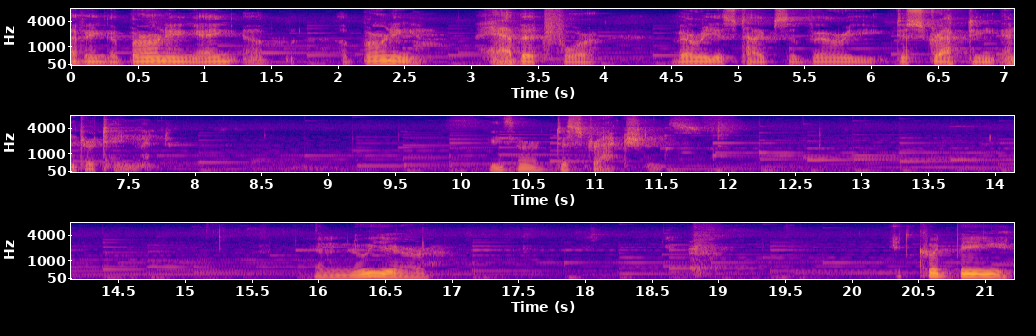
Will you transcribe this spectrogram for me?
Having a burning, a, burning habit for various types of very distracting entertainment. These are distractions. And a new year, it could be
